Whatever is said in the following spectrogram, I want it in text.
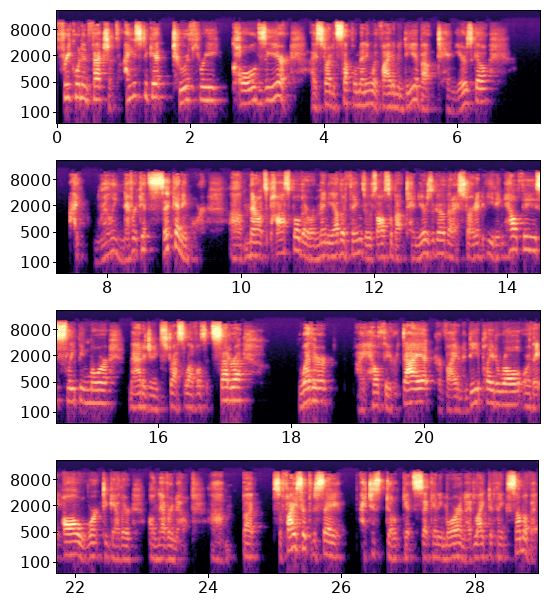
frequent infections. I used to get two or three colds a year. I started supplementing with vitamin D about 10 years ago. I really never get sick anymore. Um, now it's possible there were many other things. It was also about 10 years ago that I started eating healthy, sleeping more, managing stress levels, etc. Whether a healthier diet or vitamin D played a role, or they all work together, I'll never know. Um, but suffice it to say, I just don't get sick anymore. And I'd like to think some of it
